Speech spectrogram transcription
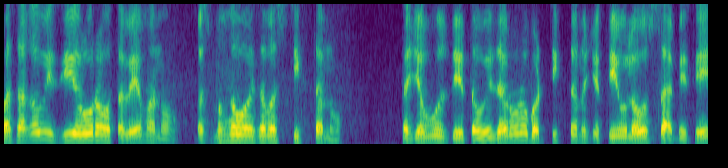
بس هغه وی زیرو را ته ومنو بس مونږ وایو زبس ټیک تنو تجوز دی ته وی ضرور به ټیک تنو چې تیو له ثابتې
